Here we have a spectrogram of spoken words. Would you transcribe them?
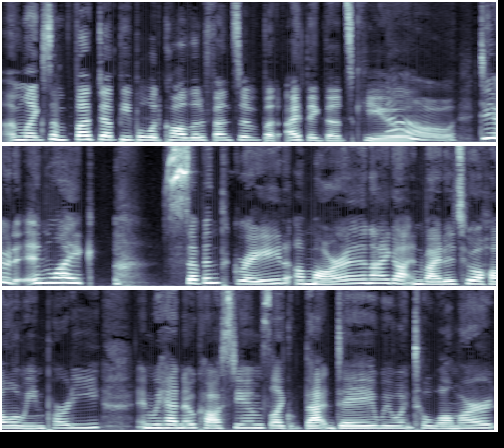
I'm like some fucked up people would call it offensive, but I think that's cute. No. Dude, in like seventh grade, Amara and I got invited to a Halloween party and we had no costumes. Like that day, we went to Walmart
